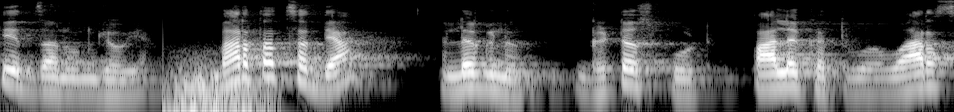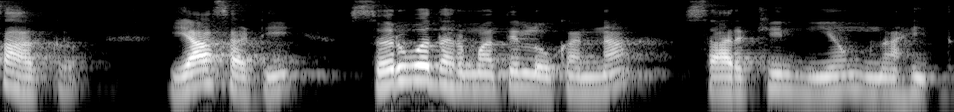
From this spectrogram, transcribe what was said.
तेच जाणून घेऊया. भारतात सध्या लग्न घटस्फोट पालकत्व वारसा हक्क यासाठी सर्व धर्मातील लोकांना सारखे नियम नाहीत.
